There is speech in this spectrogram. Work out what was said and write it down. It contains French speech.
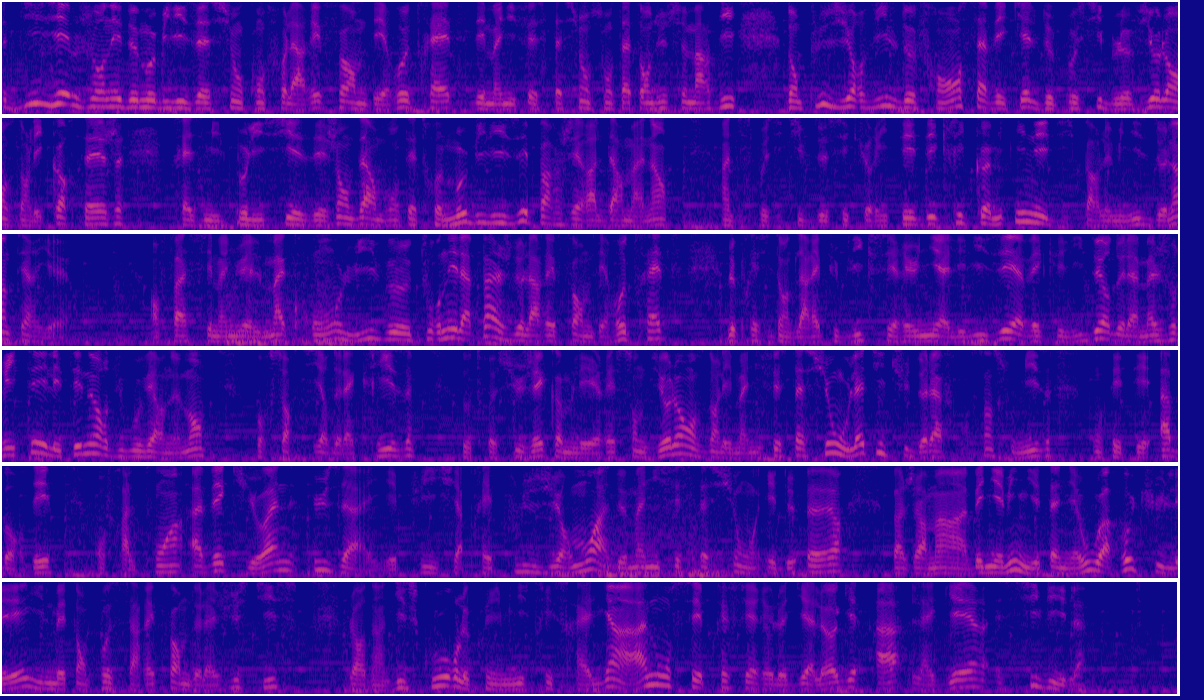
Dixième journée de mobilisation contre la réforme des retraites. Des manifestations sont attendues ce mardi dans plusieurs villes de France, avec elles de possibles violences dans les cortèges. 13 000 policiers et gendarmes vont être mobilisés par Gérald Darmanin. Un dispositif de sécurité décrit comme inédit par le ministre de l'Intérieur. En face, Emmanuel Macron, lui, veut tourner la page de la réforme des retraites. Le président de la République s'est réuni à l'Élysée avec les leaders de la majorité et les ténors du gouvernement pour sortir de la crise. D'autres sujets comme les récentes violences dans les manifestations ou l'attitude de la France insoumise ont été abordés. On fera le point avec Johan Usaï. Et puis, après plusieurs mois de manifestations et de heurts, Benjamin Benjamin Netanyahou a reculé. Il met en pause sa réforme de la justice. Lors d'un discours, le Premier ministre israélien a annoncé préférer le dialogue à la guerre civile.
